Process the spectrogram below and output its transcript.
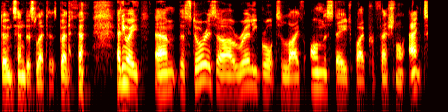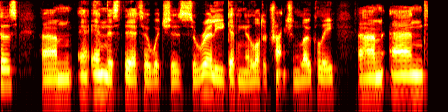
don't send us letters. But anyway, um, the stories are really brought to life on the stage by professional actors um, in this theatre, which is really getting a lot of traction locally. Um, and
